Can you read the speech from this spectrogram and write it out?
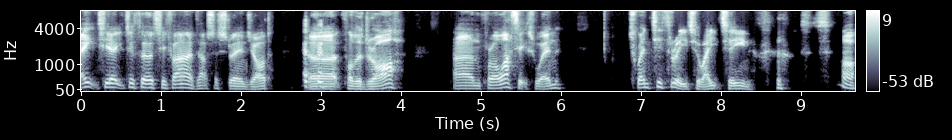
88 to 35. That's a strange odd uh, for the draw. And for a Latics win, 23 to 18. oh,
